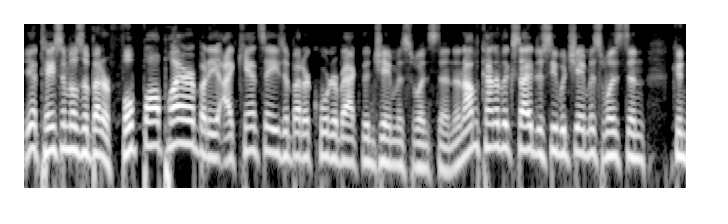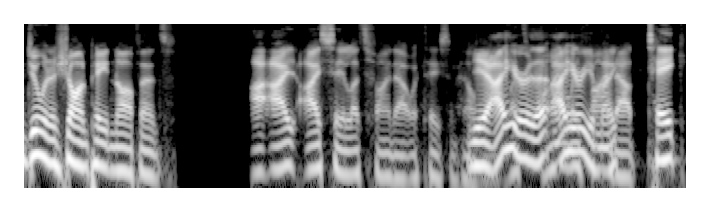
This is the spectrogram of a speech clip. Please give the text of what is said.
Yeah, Taysom Hill's a better football player, but he, I can't say he's a better quarterback than Jameis Winston. And I'm kind of excited to see what Jameis Winston can do in a Sean Payton offense. I, I, I say let's find out with Taysom Hill. Yeah, I hear let's that. I hear you, Mike. Out. Take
